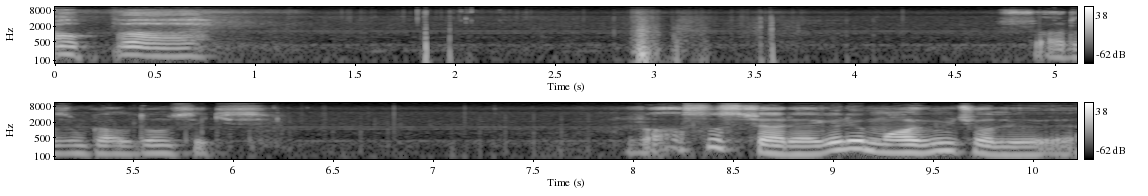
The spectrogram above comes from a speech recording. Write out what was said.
Hoppa. Şarjım kaldı 18. Rahatsız çağır ya. Geliyor mavimi çalıyor ya.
